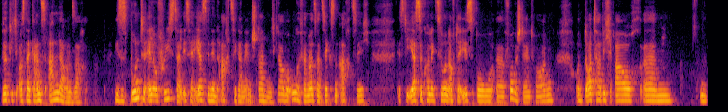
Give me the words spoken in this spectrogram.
wirklich aus einer ganz anderen Sache. Dieses bunte Ello Freestyle ist ja erst in den 80ern entstanden. Ich glaube, ungefähr 1986 ist die erste Kollektion auf der ISPO äh, vorgestellt worden. Und dort habe ich auch ähm, einen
